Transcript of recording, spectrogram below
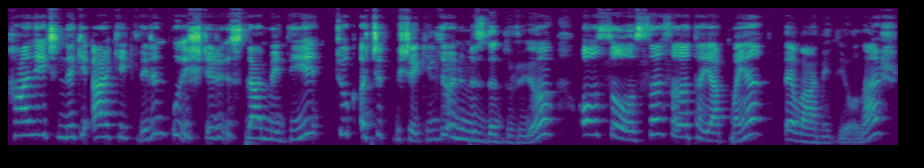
hane içindeki erkeklerin bu işleri üstlenmediği çok açık bir şekilde önümüzde duruyor. Olsa olsa salata yapmaya devam ediyorlar.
